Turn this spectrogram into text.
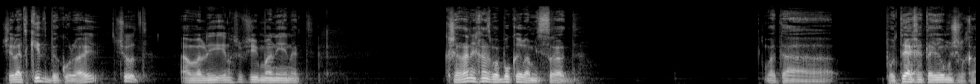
שאלת קיטבק אולי, שוט. אבל אני חושב שהיא מעניינת. כשאתה נכנס בבוקר למשרד, ואתה פותח את היום שלך,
